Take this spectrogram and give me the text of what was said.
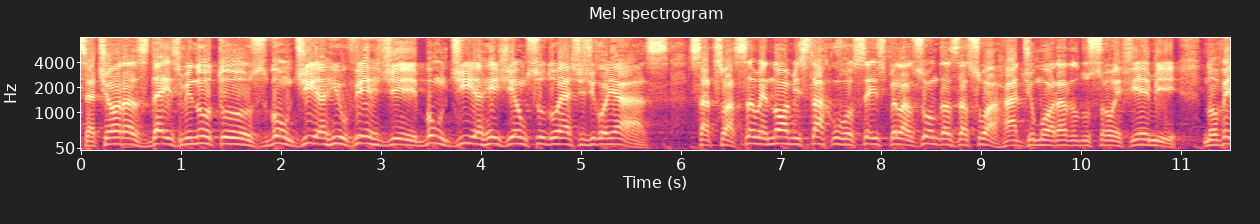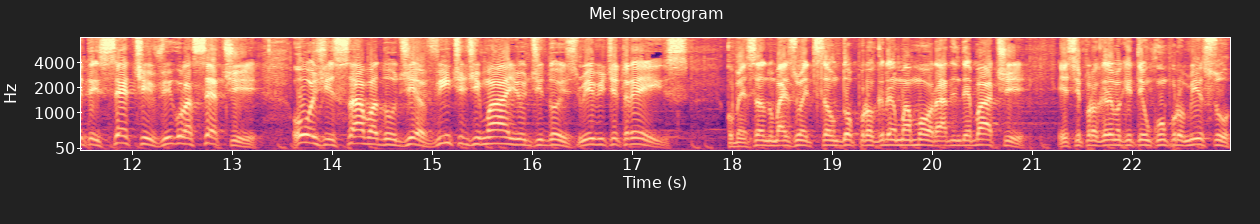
Sete horas dez minutos. Bom dia, Rio Verde. Bom dia, região sudoeste de Goiás. Satisfação enorme estar com vocês pelas ondas da sua rádio Morada do Sol FM 97,7. Hoje, sábado, dia 20 de maio de 2023. Começando mais uma edição do programa Morada em Debate. Esse programa que tem um compromisso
